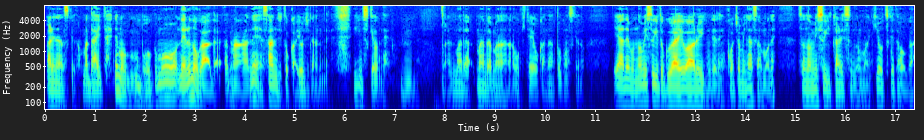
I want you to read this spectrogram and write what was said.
あれなんですけど、まあ大体でも僕も寝るのが、まあね、3時とか4時なんで、いいんですけどね。うん。まだまだまあ起きてようかなと思うんですけどいやでも飲みすぎと具合悪いんでねこうちょ皆さんもねその飲みすぎたりするのまあ気をつけた方が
